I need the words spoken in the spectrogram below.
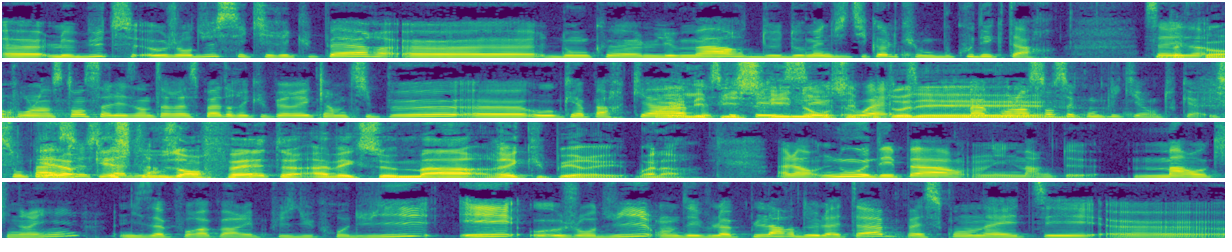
Euh, le but aujourd'hui, c'est qu'ils récupèrent euh, donc les mares de domaines viticoles qui ont beaucoup d'hectares. Les- pour l'instant, ça les intéresse pas de récupérer qu'un petit peu euh, au cas par cas. Que l'épicerie, non, c'est- ouais, plutôt des- bah, pour l'instant, c'est compliqué en tout cas. Ils sont Et pas à alors, ce qu'est-ce que vous en faites avec ce mar récupéré Voilà. Alors nous, au départ, on est une marque de maroquinerie. Lisa pourra parler plus du produit. Et aujourd'hui, on développe l'art de la table parce qu'on a été, euh,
